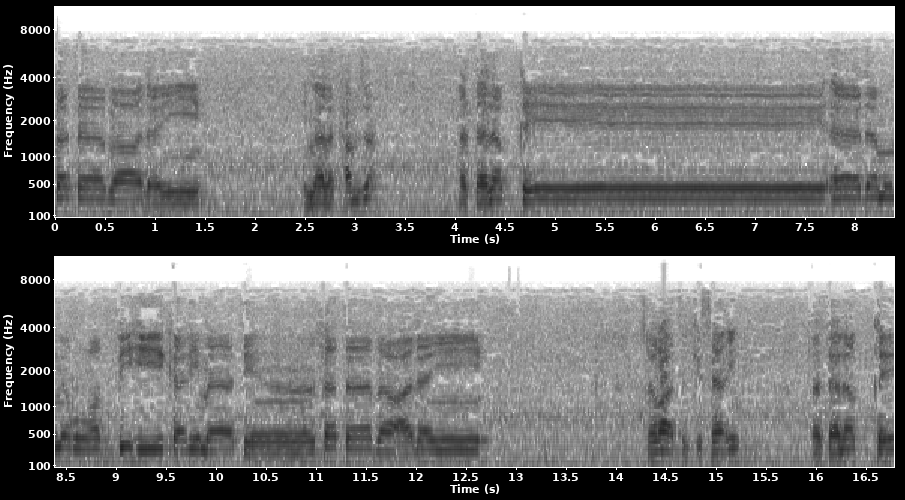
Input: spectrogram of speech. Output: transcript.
فتاب عليه. إمالة حمزة. فتلقي ربه كلمات فتاب عليه. قراءة الكسائي فتلقي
